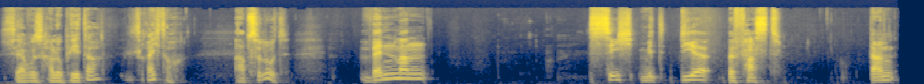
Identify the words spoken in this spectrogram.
Servus, hallo Peter? Das reicht doch. Absolut. Wenn man sich mit dir befasst, dann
